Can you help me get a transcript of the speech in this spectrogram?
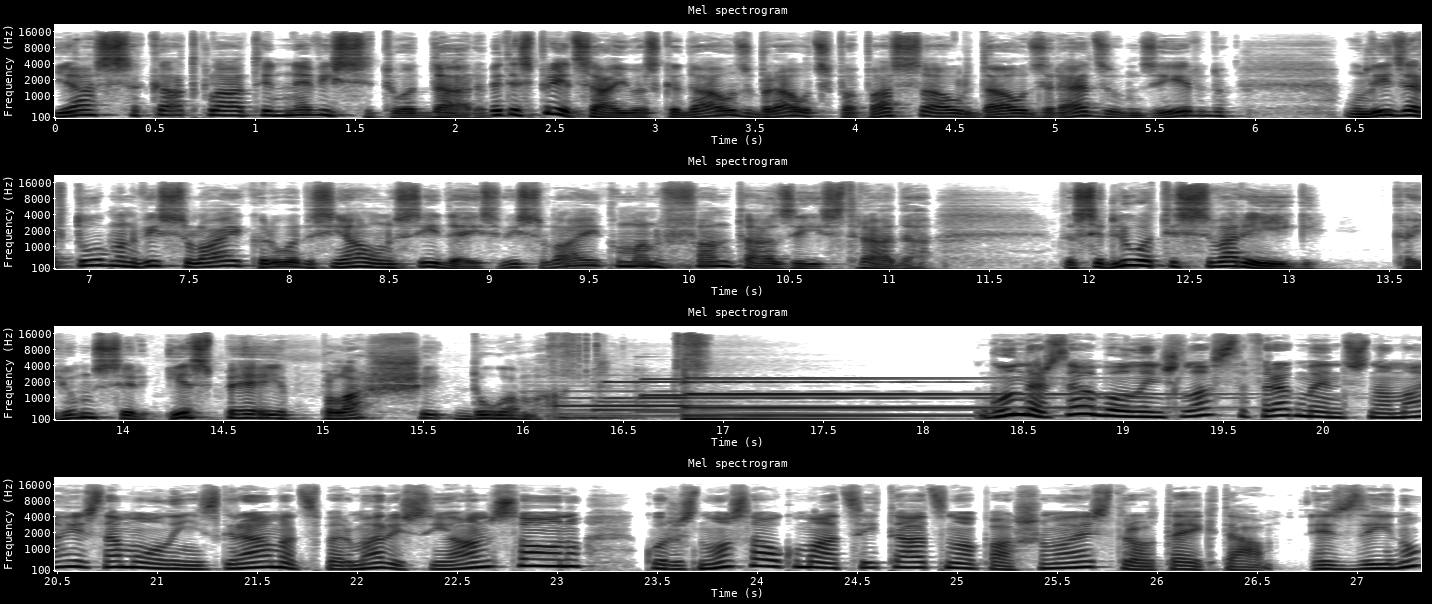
Jāsaka, atklāti, ne visi to dara, bet es priecājos, ka daudz braucu pa pasauli, daudz redzu un dzirdu, un līdz ar to man visu laiku rodas jaunas idejas, visu laiku man fantāzija strādā. Tas ir ļoti svarīgi, ka jums ir iespēja plaši domāt. Gunārs Aboliņš lasa fragmentus no Maijas Amoliņas grāmatas par Marisu Jansonu, kuras nosaukumā citāts no paša maistro teiktā: Es zinu,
